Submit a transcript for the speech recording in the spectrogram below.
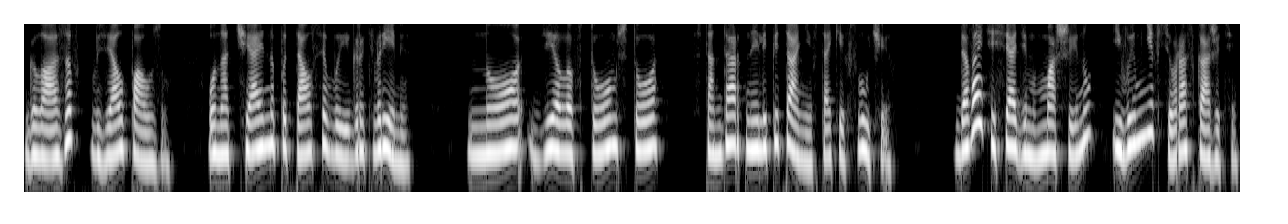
Глазов взял паузу. Он отчаянно пытался выиграть время. Но дело в том, что стандартное лепетание в таких случаях. «Давайте сядем в машину, и вы мне все расскажете»,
